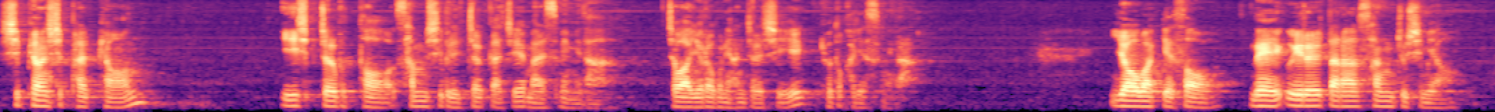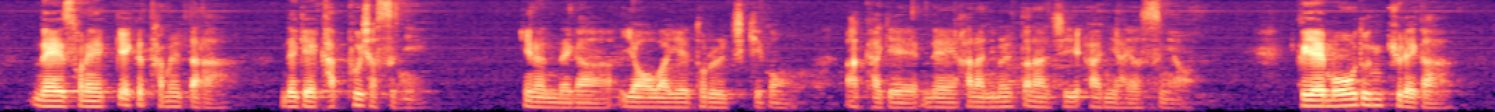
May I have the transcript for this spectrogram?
시편 18편 20절부터 31절까지의 말씀입니다. 저와 여러분이 한 절씩 교독하겠습니다. 여호와께서 내 의를 따라 상 주시며 내 손의 깨끗함을 따라 내게 갚으셨으니 이는 내가 여호와의 도를 지키고 악하게 내 하나님을 떠나지 아니하였으며 그의 모든 규례가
